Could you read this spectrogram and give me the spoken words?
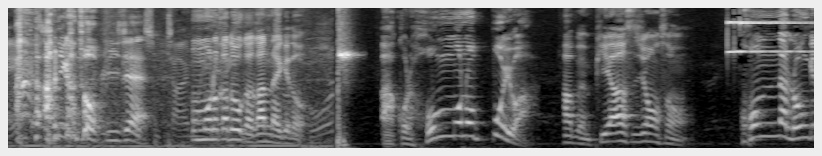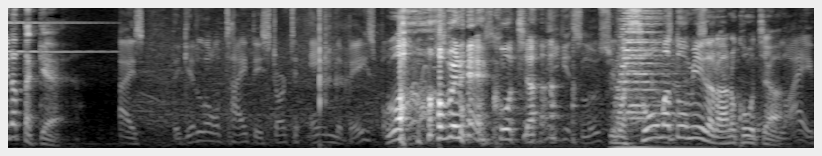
ありがとう PJ 本物かどうか分かんないけどあこれ本物っぽいわ。多分ピアース・ジョンソン。こんなロン毛だったっけ？うわ危ねえコーチャー。今走馬灯見えたろあのコーチャー。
